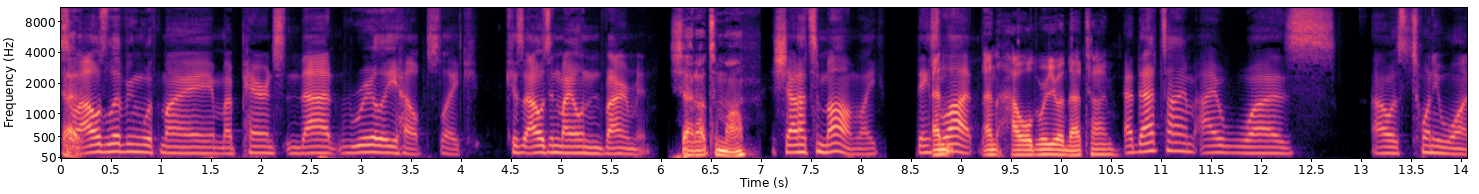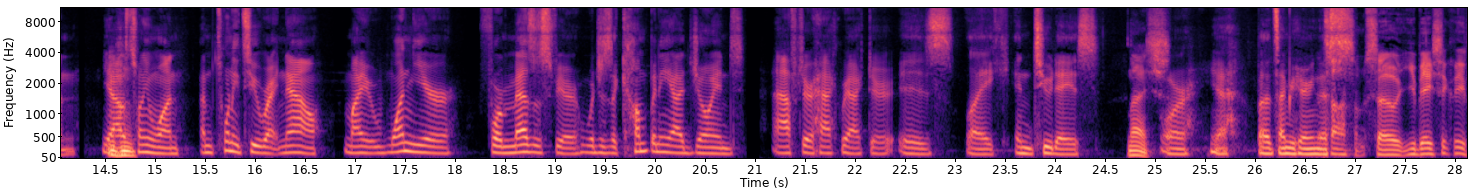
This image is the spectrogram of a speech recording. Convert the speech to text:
Got so it. I was living with my my parents and that really helped like cuz I was in my own environment. Shout out to mom. Shout out to mom. Like thanks And- a lot. And how old were you at that time? At that time I was I was 21. Yeah, I was 21. I'm 22 right now. My 1 year for Mesosphere, which is a company I joined after Hack Reactor is like in 2 days Nice. or yeah, by the time you're hearing this. Awesome. So you basically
